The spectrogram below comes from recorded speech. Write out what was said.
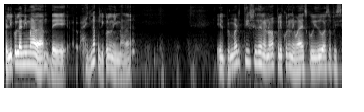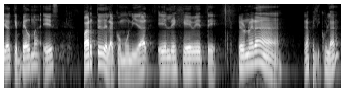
película animada de. ¿Hay una película animada? El primer teaser de la nueva película animada de Scooby-Doo es oficial que Belma es parte de la comunidad LGBT. Pero no era. ¿Era película?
